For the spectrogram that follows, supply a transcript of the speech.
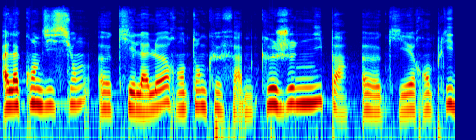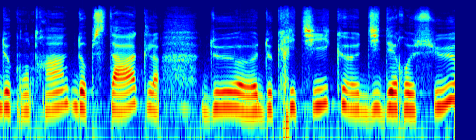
à la condition qui est la leur en tant que femme, que je nie pas, qui est remplie de contraintes, d'obstacles, de, de critiques, d'idées reçues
